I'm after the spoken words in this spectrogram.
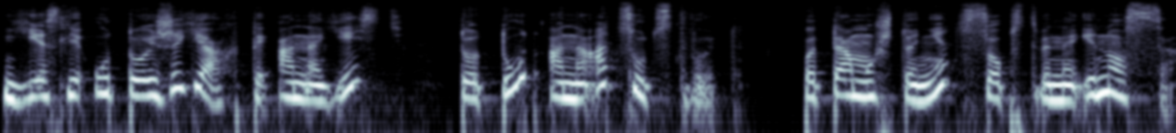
Если у той же яхты она есть, то тут она отсутствует, потому что нет, собственно, и носа.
